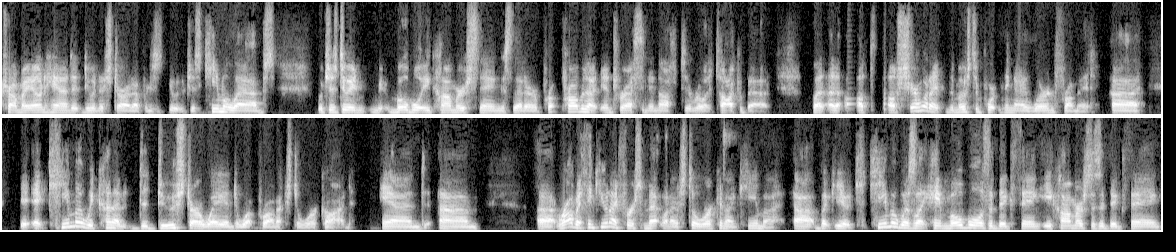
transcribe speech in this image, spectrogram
try my own hand at doing a startup which is, which is labs which is doing mobile e-commerce things that are pr- probably not interesting enough to really talk about but uh, I'll, I'll share what I, the most important thing i learned from it uh, at Kima, we kind of deduced our way into what products to work on. And um, uh, Rob, I think you and I first met when I was still working on Kima. Uh, but you know, Kima was like, "Hey, mobile is a big thing. E-commerce is a big thing.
